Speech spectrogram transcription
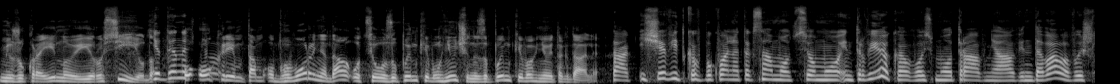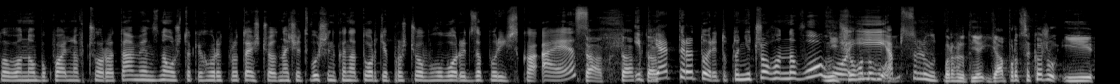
між Україною і Росією. Єдине, О- що- Окрім там обговорення, да, оцього зупинки вогню чи не зупинки вогню і так далі. Так, і ще Вітков буквально так само в цьому інтерв'ю, яке 8 травня він давав, а вийшло воно буквально вчора. Там він знову ж таки говорить про те, що значить вишенька на торті, про що обговорюють Запорізька АЕС Так, так, і так. п'ять територій. Тобто нічого нового Нічого і нового. абсолютно. Маргарита, я, я про це кажу. І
